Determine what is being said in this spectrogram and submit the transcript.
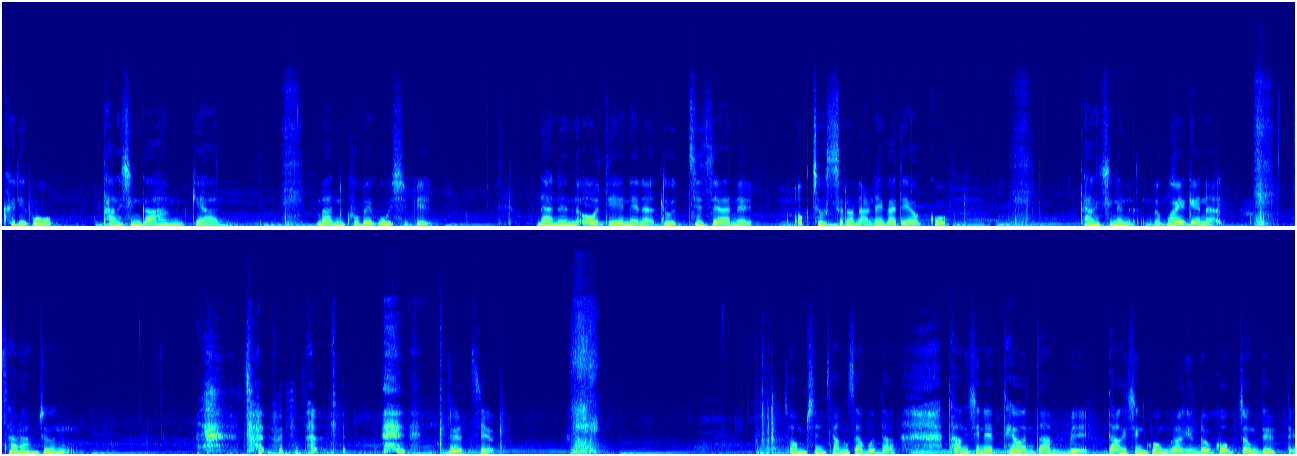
그리고 당신과 함께한 만 950일 나는 어디에 내놔도 지지 않을 억척스런 아내가 되었고 당신은 누구에게나 사람 좋은 젊은 남편 되었지요. 점심 장사보다 당신의 태운 담배, 당신 건강이 더 걱정될 때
